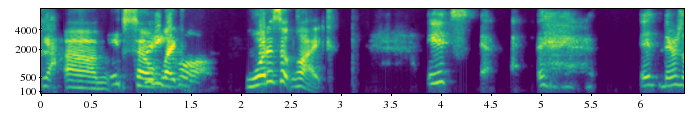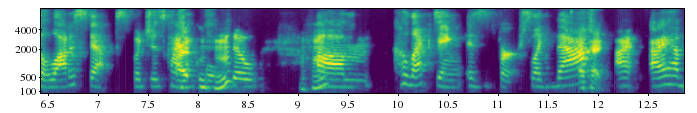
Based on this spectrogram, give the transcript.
Yeah. Um it's so like cool. what is it like? It's it there's a lot of steps, which is kind of cool. Mm-hmm. So mm-hmm. um collecting is first like that okay i i have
